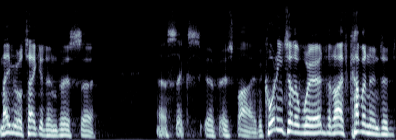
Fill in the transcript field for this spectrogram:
maybe we'll take it in verse uh, uh, 6, uh, verse 5. According to the word that I've covenanted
